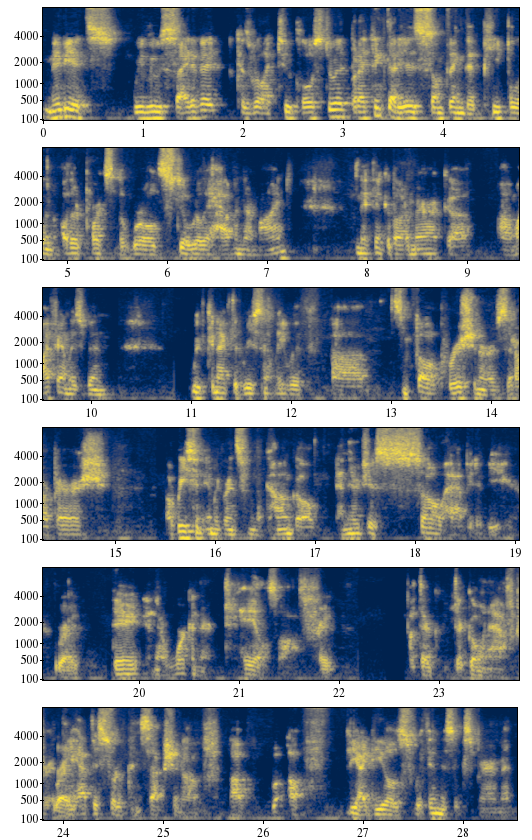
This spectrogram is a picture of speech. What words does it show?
maybe it's we lose sight of it because we're like too close to it, but I think that is something that people in other parts of the world still really have in their mind when they think about America. Uh, my family's been we've connected recently with uh, some fellow parishioners at our parish, uh, recent immigrants from the Congo, and they're just so happy to be here. Right. They and they're working their tails off. Right. But they're they're going after it. Right. They have this sort of conception of of of the ideals within this experiment.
